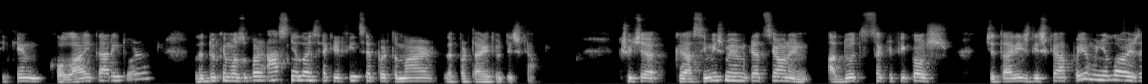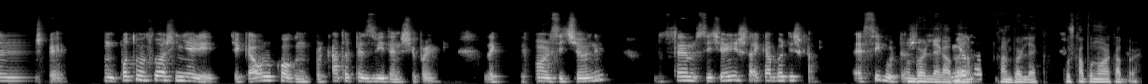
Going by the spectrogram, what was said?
t'i kenë kollaj të arritura dhe duke mos bërë asnjë lloj sakrifice për të marrë dhe për të arritur diçka. Kështu që krahasimisht me emigracionin, a duhet të sakrifikosh që të arrish diçka, po jo më, njëlloj është dhe në Shqipëri. Unë, po të më thuash një njeri që ka ulur kokën për katër-pesë vite në Shqipëri dhe ka marrë si qeni, do të them sinqerisht ai ka bërë diçka. E sigurt është. Kanë bërë lek apo? Jo. Kanë bërë lek. Kush ka punuar ka bërë.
